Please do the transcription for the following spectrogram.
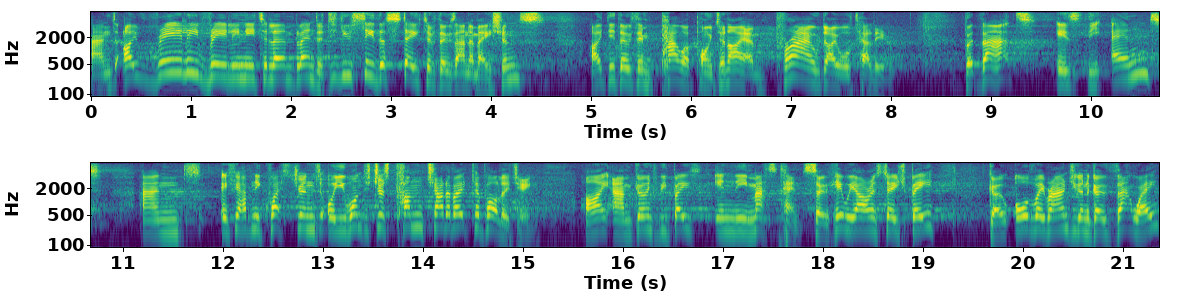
And I really, really need to learn Blender. Did you see the state of those animations? I did those in PowerPoint and I am proud, I will tell you. But that is the end. And if you have any questions or you want to just come chat about topology, I am going to be based in the mass tent. So here we are in stage B. Go all the way around. You're going to go that way.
